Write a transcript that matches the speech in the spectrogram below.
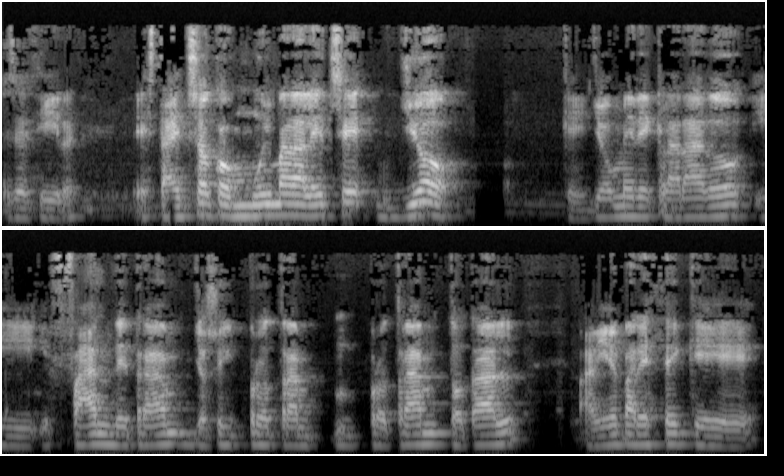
Es decir, está hecho con muy mala leche. Yo, que yo me he declarado y, fan de Trump, yo soy pro-Trump pro -Trump total, a mí me parece que,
